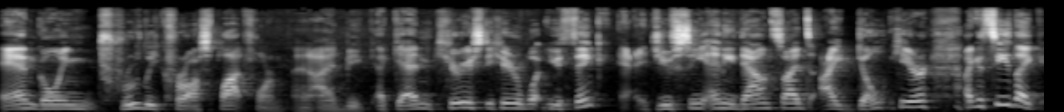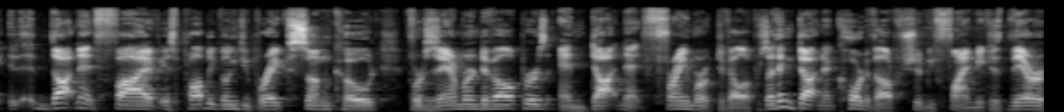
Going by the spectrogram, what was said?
and going true truly cross-platform. And I'd be, again, curious to hear what you think. Do you see any downsides I don't hear? I can see like .NET 5 is probably going to break some code for Xamarin developers and .NET Framework developers. I think .NET Core developers should be fine because their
